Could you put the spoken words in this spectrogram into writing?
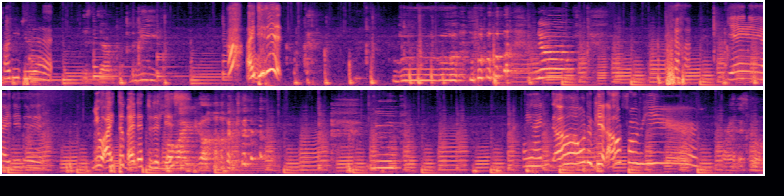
How do you do that? Just jump. Believe. I did it. No. Yay! I did it. New item added to the list. Oh my god. Noob. I, I, oh, I want to get out from here. Alright, let's go.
